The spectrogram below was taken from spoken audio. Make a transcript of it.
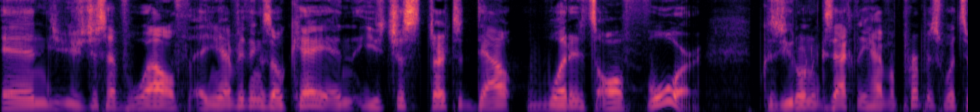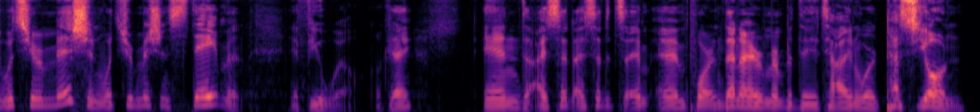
and you just have wealth and everything's okay, and you just start to doubt what it's all for because you don't exactly have a purpose. What's what's your mission? What's your mission statement, if you will? Okay. And I said I said it's important. Then I remembered the Italian word passion.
